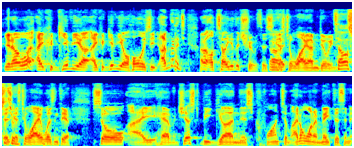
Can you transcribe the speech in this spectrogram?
you know what? I could give you, a, I could give you a holy seat. I'm going to, I'll tell you the truth as, right. as to why I'm doing Tell us the as, truth. as to why I wasn't there. So I have just begun this quantum. I don't want to make this an,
